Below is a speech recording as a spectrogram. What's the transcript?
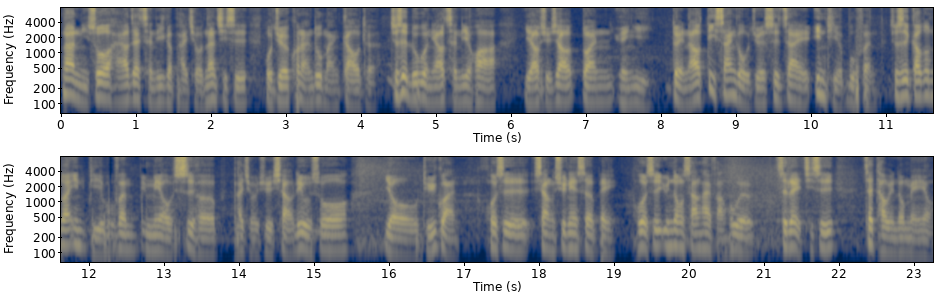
那你说还要再成立一个排球，那其实我觉得困难度蛮高的。就是如果你要成立的话，也要学校端愿意。对，然后第三个我觉得是在硬体的部分，就是高中端硬体的部分并没有适合排球学校，例如说有体育馆，或是像训练设备，或者是运动伤害防护的之类，其实在桃园都没有。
